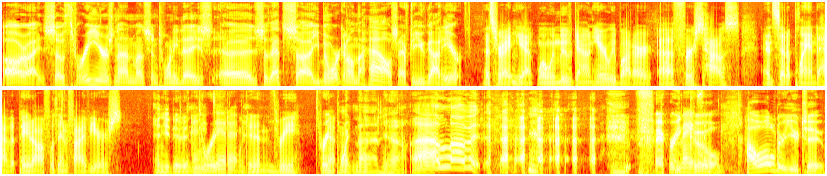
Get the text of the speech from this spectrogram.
All right. So three years, nine months, and 20 days. Uh, so that's, uh, you've been working on the house after you got here. That's right. Yeah. When we moved down here, we bought our uh, first house and set a plan to have it paid off within five years. And you did it in And three. did it. We did it in three. Three Yep. point nine, yeah. I love it. Very Amazing. cool. How old are you two?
